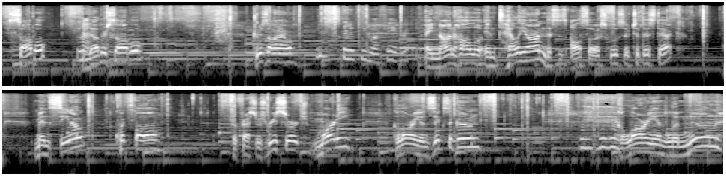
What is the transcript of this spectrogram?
Sobble, another Sobble. Drizzile. This is gonna be my favorite. A non-holo Inteleon. This is also exclusive to this deck. Minccino, Quick Ball, Professor's Research, Marnie, Galarian Zigzagoon, Galarian Linoone,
